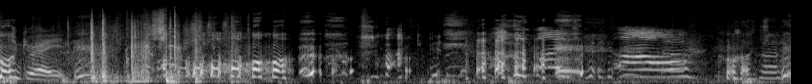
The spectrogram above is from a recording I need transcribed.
Oh, great. Oh. Oh,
